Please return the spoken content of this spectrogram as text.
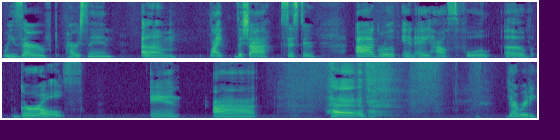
reserved person, um, like the shy sister. I grew up in a house full of girls, and I have Y'all ready?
